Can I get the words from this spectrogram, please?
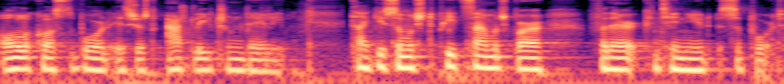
All across the board is just at Leitrim Daily. Thank you so much to Pete's Sandwich Bar for their continued support.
